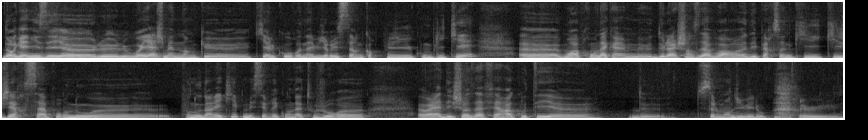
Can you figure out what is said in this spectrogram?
d'organiser le, voyage. Maintenant qu'il y a le coronavirus, c'est encore plus compliqué. Bon, après, on a quand même de la chance d'avoir des personnes qui, gèrent ça pour nous, pour nous dans l'équipe. Mais c'est vrai qu'on a toujours voilà, des choses à faire à côté euh, de seulement du vélo. Et oui, oui.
